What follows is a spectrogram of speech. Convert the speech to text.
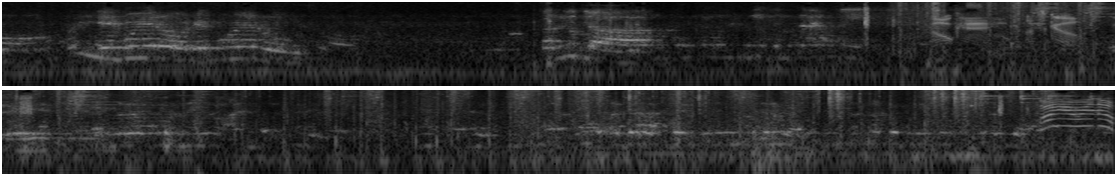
Demo hero, demo hero. Kali jah. Okay, let's go. Fire in the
